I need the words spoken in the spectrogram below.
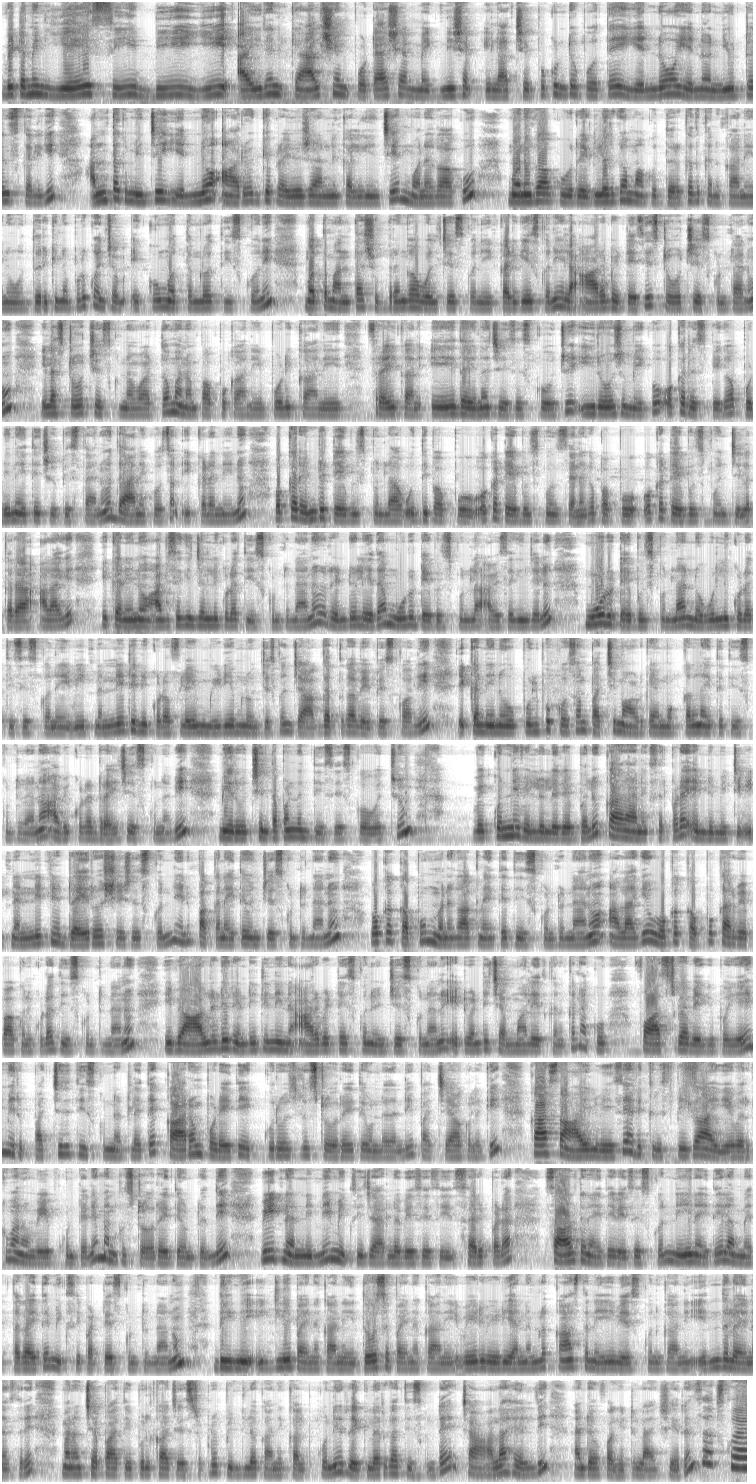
Vitamin A C B E iron calcium potassium magnesium ఇలా చెప్పుకుంటూ పోతే ఎన్నో ఎన్నో న్యూట్రన్స్ కలిగి అంతకు మించి ఎన్నో ఆరోగ్య ప్రయోజనాలను కలిగించే మునగాకు. మునగాకు రెగ్యులర్గా మాకు దొరకదు కనుక నేను దొరికినప్పుడు కొంచెం ఎక్కువ మొత్తంలో తీసుకొని మొత్తం అంతా శుభ్రంగా ఒలిచేసుకొని కడిగేసుకొని ఇలా ఆరబెట్టేసి స్టోర్ చేసుకుంటాను. ఇలా స్టోర్ చేసుకున్న వాటితో మనం పప్పు కానీ పొడి కానీ ఫ్రై కానీ ఏదైనా చేసేసుకోవచ్చు. ఈరోజు మీకు ఒక రెసిపీగా పొడిని అయితే చూపిస్తాను. దానికోసం ఇక్కడ నేను ఒక రెండు టేబుల్ స్పూన్ల ఉద్దిపప్పు ఒక టేబుల్ స్పూన్ శనగపప్పు ఒక టేబుల్ స్పూన్ జీలకర్ర. అలాగే ఇక్కడ నేను అవిసె గింజల్ని కూడా తీసుకుంటున్నాను. రెండు లేదా మూడు టేబుల్ స్పూన్ల అవిసె గింజలు మూడు టేబుల్ స్పూన్ల నువ్వుల్ని కూడా తీసేసుకొని వీటినన్నిటిని కూడా ఫ్లేమ్ మీడియంలో ఉంచేసుకొని జాగ్రత్తగా వేపేసుకోవాలి. ఇక్కడ నేను పులుపు కోసం పచ్చి మామిడికాయ ముక్కలను అయితే తీసుకుంటున్నాను. అవి కూడా డ్రై చేసుకున్నవి. మీరు చింతపండుని తీసేసుకోవచ్చు. కొన్ని వెల్లుల్లి రెబ్బలు కారానికి సరిపడా ఎండుమిర్చి వీటినన్నిటిని డ్రై రోస్ట్ చేసేసుకొని నేను పక్కనైతే ఉంచేసుకుంటున్నాను. ఒక కప్పు మునగాకునైతే తీసుకుంటున్నాను. అలాగే ఒక కప్పు కరివేపాకుని కూడా తీసుకుంటున్నాను. ఇవి ఆల్రెడీ రెండింటిని నేను ఆరబెట్టేసుకొని ఉంచేసుకున్నాను. ఎటువంటి చెమ్మ లేదు కనుక నాకు ఫాస్ట్గా వేగిపోయాయి. మీరు పచ్చిది తీసుకున్నట్లయితే కారం పొడి అయితే ఎక్కువ రోజులు స్టోర్ అయితే ఉండదండి పచ్చి ఆకులకి. కాస్త ఆయిల్ వేసి అవి క్రిస్పీగా అయ్యే వరకు మనం వేపుకుంటేనే మనకు స్టోర్ అయితే ఉంటుంది. వీటిని అన్నింటినీ మిక్సీ జార్లో వేసేసి సరిపడా సాల్ట్ని అయితే వేసేసుకొని నేనైతే ఇలా మెత్తగా అయితే మిక్సీ పట్టేసుకుంటున్నాను. దీన్ని ఇడ్లీ పైన కానీ దోశ పైన కానీ వేడి వేడి అన్నంలో కాస్త నెయ్యి వేసుకొని కానీ ఎందులో అయినా సరే మనం చపాతీ పుల్కా చేసేటప్పుడు పిండిలో కానీ కలుపుకొని రెగ్యులర్గా తీసుకుంటే చాలా healthy. And forget like share and subscribe.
